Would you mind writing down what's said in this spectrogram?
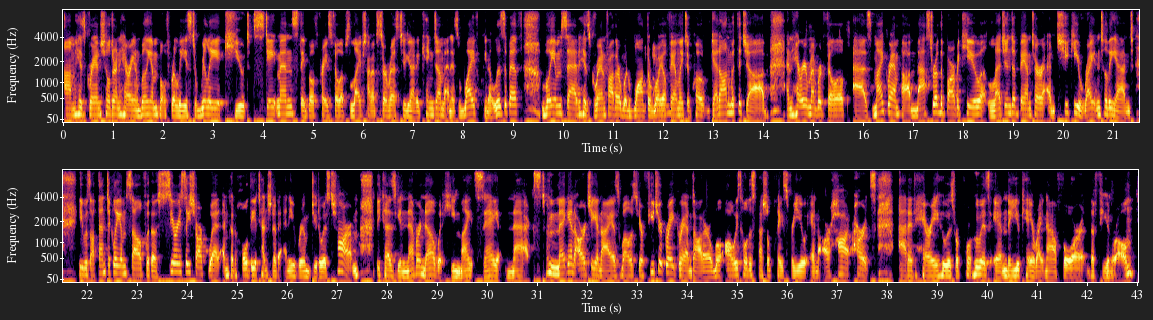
Um, his grandchildren, Harry and William, both released really cute statements. They both praised Philip's lifetime of service to the United Kingdom and his wife, Queen Elizabeth. William said his grandfather would want the royal family to quote get on with the job, and Harry remembered Philip as my grandpa, master of the barbecue, legend of banter, and cheeky right until the end. He was authentically himself with a seriously sharp wit and could hold the attention of any room due to his charm, because you never know what he might say next. Meghan, Archie, and I, as well as your future great granddaughter, will always hold a special place for you in our hearts, added Harry, who is report- who is in the UK right now for the funeral.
